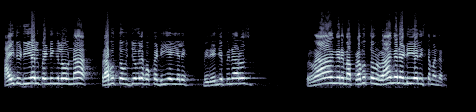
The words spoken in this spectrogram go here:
ఐదు డిఏలు పెండింగ్లో ఉన్న ప్రభుత్వ ఉద్యోగులకు ఒక్క డిఏ ఇయ్యలే. మీరేం చెప్పినారు ఆ రోజు? రాగానే మా ప్రభుత్వం రాగానే డిఏలు ఇస్తామన్నారు.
